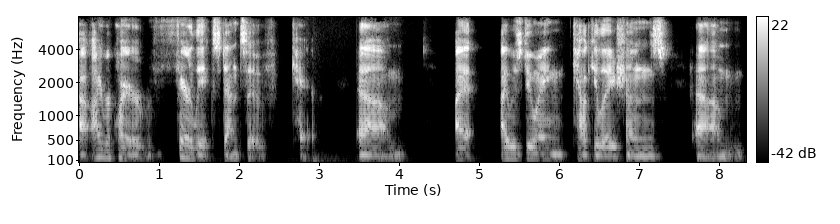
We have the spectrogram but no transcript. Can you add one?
I require fairly extensive care. Um, I I was doing calculations um,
